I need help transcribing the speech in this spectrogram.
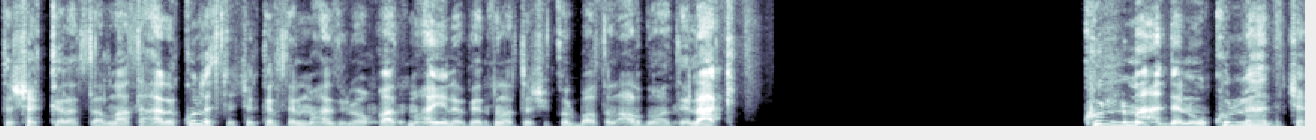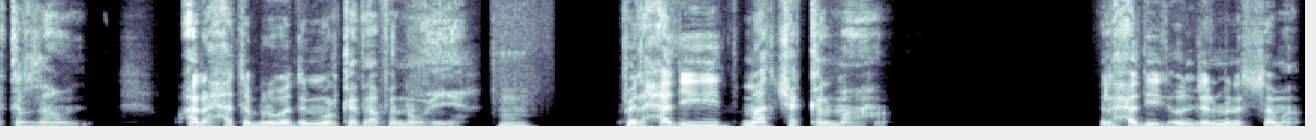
تشكلت الله تعالى كلها تشكلت المعادن في اوقات معينة في أثناء تشكل باطن الأرض وهذا لكن كل معدن وكل هذا تشكل زمن على حسب الوزن والكثافة النوعية. في الحديد ما تشكل معها. الحديد أنزل من السماء.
